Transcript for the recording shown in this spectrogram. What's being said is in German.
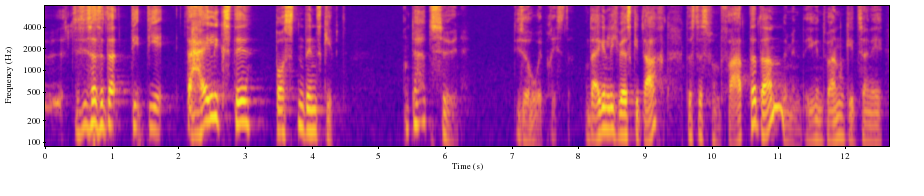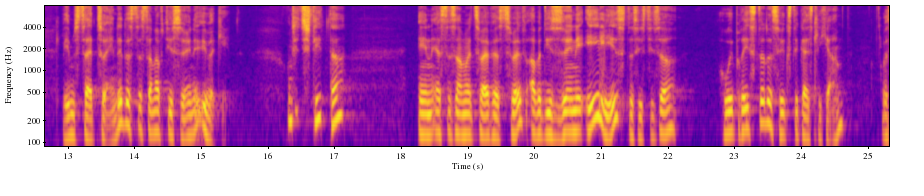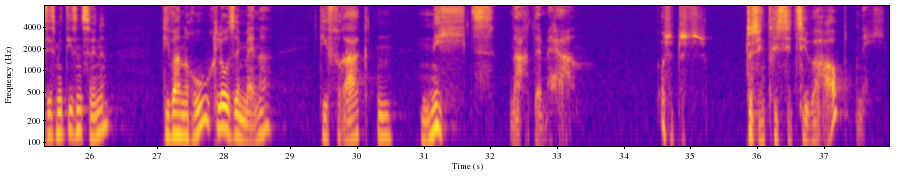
das ist also der, die, die, der heiligste Posten, den es gibt. Und der hat Söhne, dieser hohe Priester. Und eigentlich wäre es gedacht, dass das vom Vater dann, irgendwann geht seine Lebenszeit zu Ende, dass das dann auf die Söhne übergeht. Und jetzt steht da in 1 Samuel 2, Vers 12, aber die Söhne Elis, das ist dieser Hohepriester, das höchste geistliche Amt. Was ist mit diesen Söhnen? Die waren ruchlose Männer, die fragten nichts nach dem Herrn. Also das, das interessiert sie überhaupt nicht.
